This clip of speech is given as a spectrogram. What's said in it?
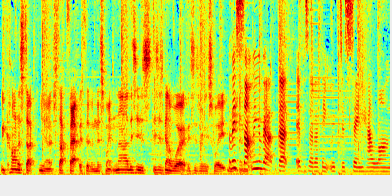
we kind of stuck you know stuck fat with it, and this went, no, this is this is going to work. This is really sweet. But there's And- something about that episode, I think, with just seeing how long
